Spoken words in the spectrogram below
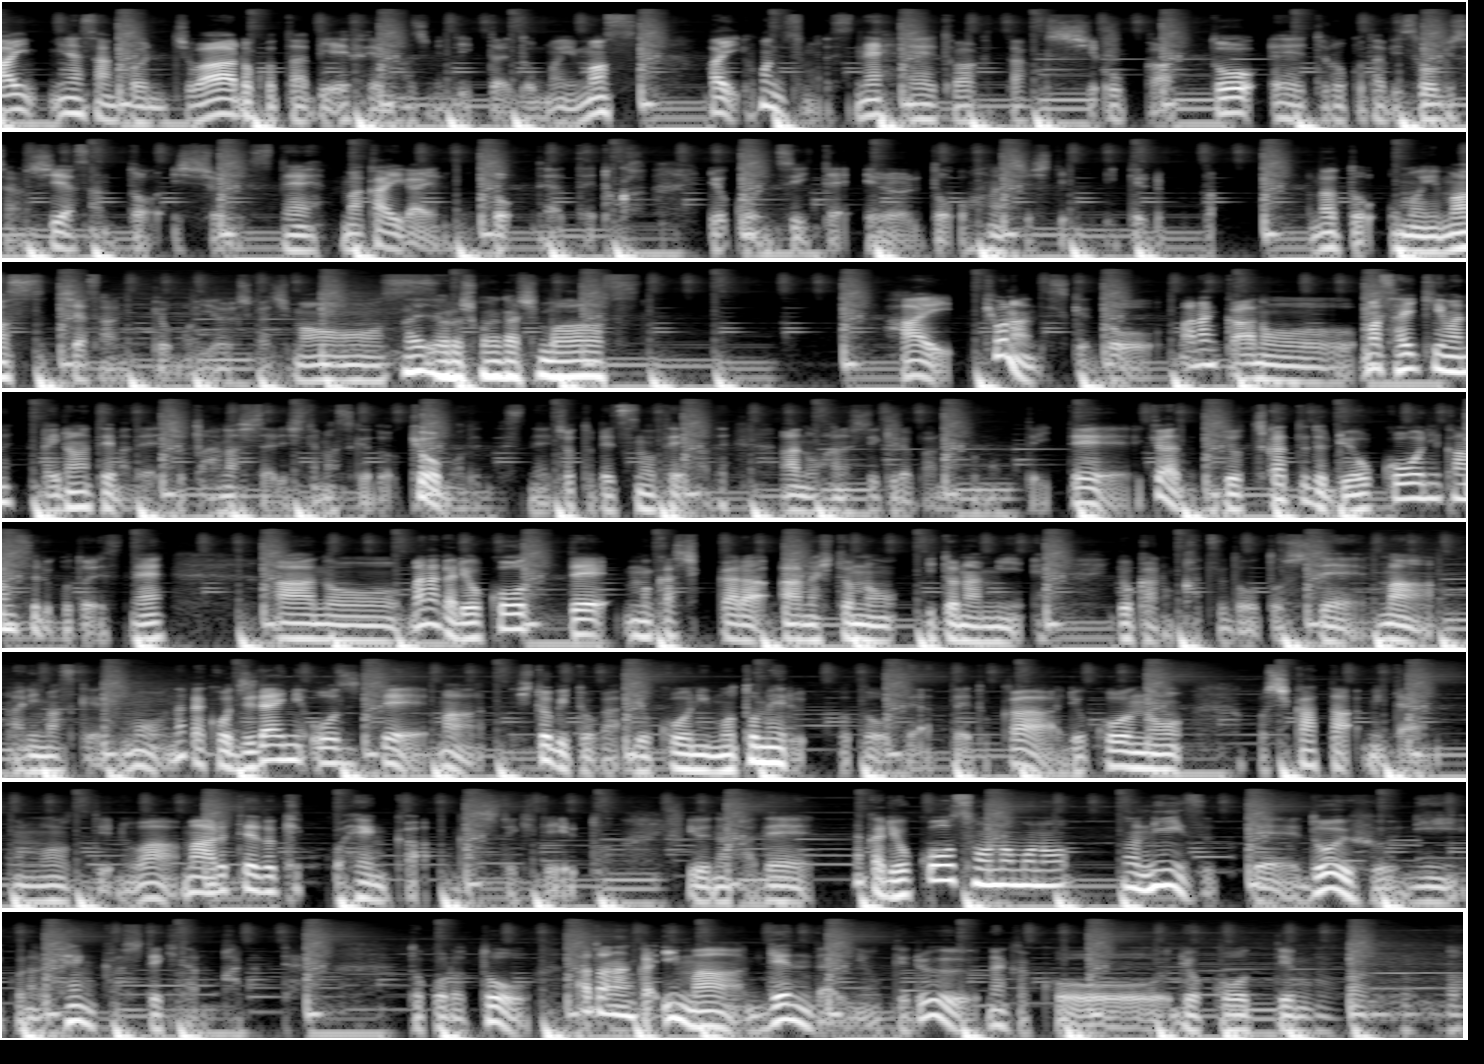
はい、皆さん、こんにちは。ロコタビ FM 始めていきたいと思います。はい、本日もですね、えー、と私、岡と,、えー、とロコタビ装備者のシアさんと一緒にですね、まあ、海外のことであったりとか、旅行についていろいろとお話ししていければなと思います。シアさん、今日もよろしくお願いします。はい、よろしくお願いします。はい、今日なんですけど、まあなんかあの、まあ最近はね、いろんなテーマでちょっと話したりしてますけど、今日もですね、ちょっと別のテーマであのお話できればなと思っていて、今日はどっちかっていうと旅行に関することですね。あの、まあなんか旅行って昔からあの人の営み、余暇の活動として、まあありますけれども、なんかこう時代に応じて、まあ人々が旅行に求めることであったりとか、旅行の仕方みたいなものっていうのは、まあある程度結構変化がしてきているという中で、なんか旅行そのもののニーズってどういうふうにこうなんか変化してきたのかなみたいなところと、あとなんか今、現代におけるなんかこう旅行っていうもの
